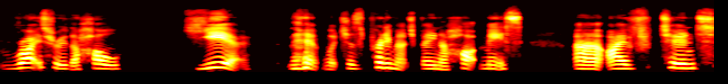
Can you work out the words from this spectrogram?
right through the whole year, which has pretty much been a hot mess. Uh, I've turned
